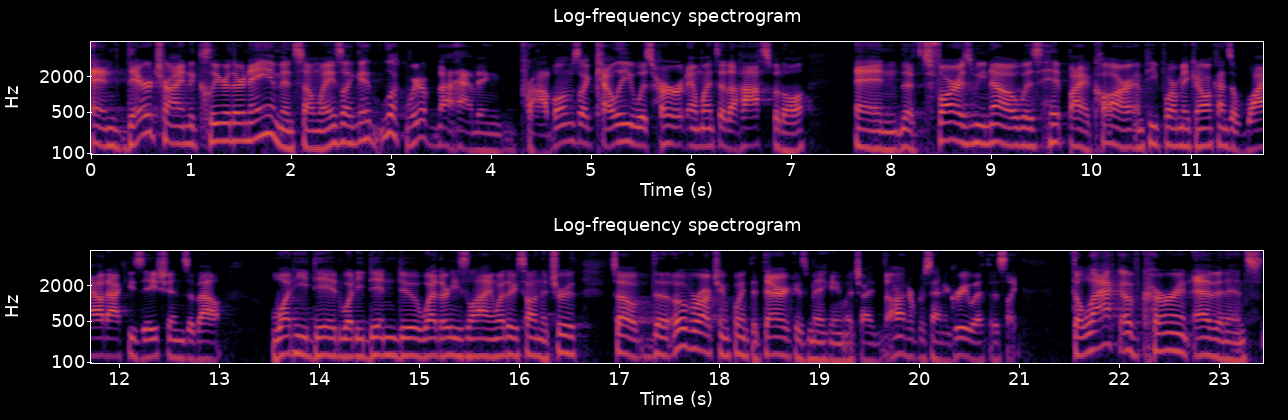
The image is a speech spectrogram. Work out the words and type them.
And they're trying to clear their name in some ways. Like, hey, look, we're not having problems. Like, Kelly was hurt and went to the hospital. And as far as we know, was hit by a car. And people are making all kinds of wild accusations about what he did, what he didn't do, whether he's lying, whether he's telling the truth. So, the overarching point that Derek is making, which I 100% agree with, is like, the lack of current evidence,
